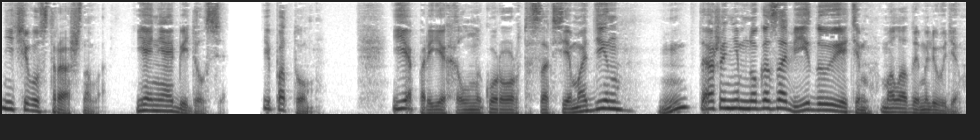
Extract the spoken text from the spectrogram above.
Ничего страшного. Я не обиделся. И потом. Я приехал на курорт совсем один, даже немного завидую этим молодым людям.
